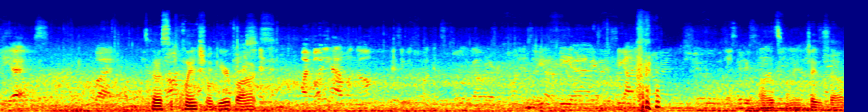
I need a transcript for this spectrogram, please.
DX. But It's got a sequential gearbox. my buddy had one though, because he was fucking school and got whatever he wanted. So he got a BX, he got like, shoes, Oh, that's funny. Check this out.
